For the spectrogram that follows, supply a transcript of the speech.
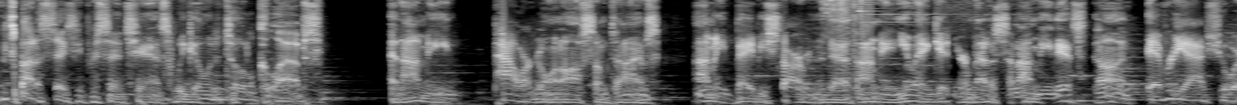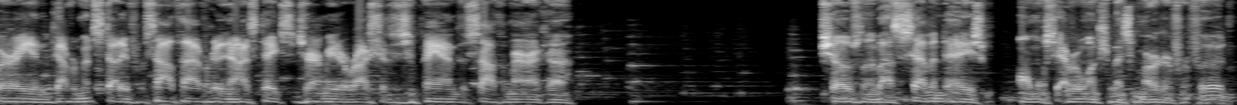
It's about a 60% chance we go into total collapse. And I mean, power going off sometimes. I mean, baby starving to death. I mean, you ain't getting your medicine. I mean, it's done. Every actuary and government study from South Africa to the United States to Germany to Russia to Japan to South America shows in about seven days, almost everyone commits murder for food.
